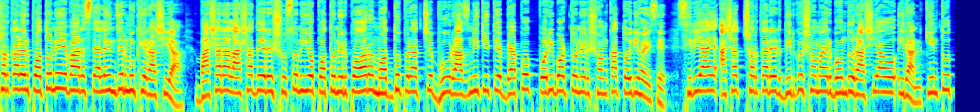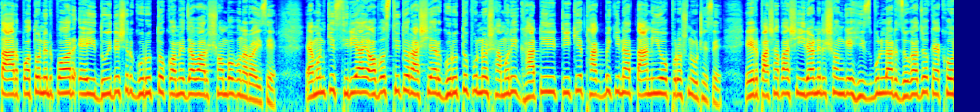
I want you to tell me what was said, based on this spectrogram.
সরকারের পতনে এবার চ্যালেঞ্জের মুখে রাশিয়া। বাশার আল আসাদের শোষণীয় পতনের পর মধ্যপ্রাচ্যে ভূ রাজনীতিতে ব্যাপক পরিবর্তনের সংখ্যা তৈরি হয়েছে। সিরিয়ায় আসাদ সরকারের দীর্ঘ সময়ের বন্ধু রাশিয়া ও ইরান, কিন্তু তার পতনের পর এই দুই দেশের গুরুত্ব কমে যাওয়ার সম্ভাবনা রয়েছে। এমনকি সিরিয়ায় অবস্থিত রাশিয়ার গুরুত্বপূর্ণ সামরিক ঘাঁটি টিকে থাকবে কিনা তা নিয়েও প্রশ্ন উঠেছে। এর পাশাপাশি ইরানের সঙ্গে হিজবুল্লার যোগাযোগ এখন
